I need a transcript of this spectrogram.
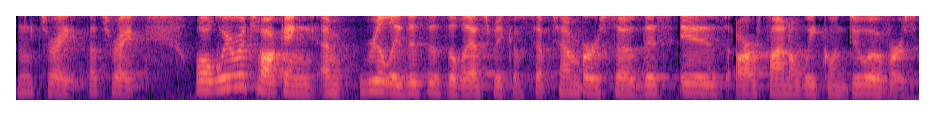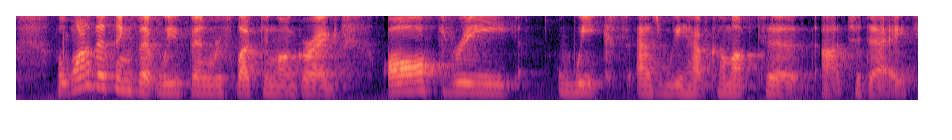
That's right. That's right. Well, we were talking, and um, really, this is the last week of September, so this is our final week on do overs. But one of the things that we've been reflecting on, Greg, all three weeks as we have come up to uh, today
